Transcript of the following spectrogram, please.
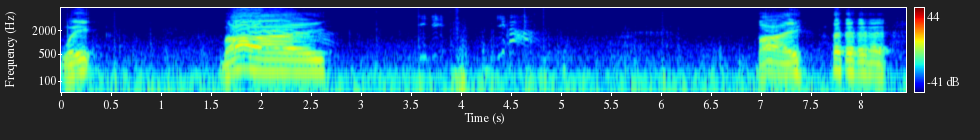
Wait. Bye. Bye.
